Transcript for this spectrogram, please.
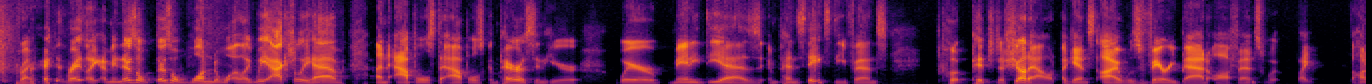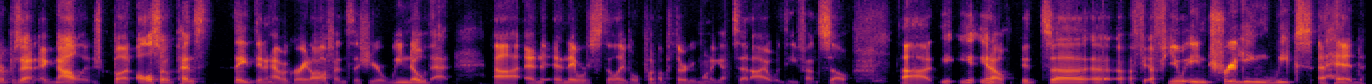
Right. right. Right. Like, I mean, there's a there's a one to one. Like, we actually have an apples to apples comparison here where Manny Diaz and Penn State's defense put pitched a shutout against Iowa's very bad offense, like 100% acknowledged. But also, Penn State didn't have a great offense this year. We know that. Uh, and and they were still able to put up 31 against that Iowa defense. So, uh, y- you know, it's uh, a, f- a few intriguing weeks ahead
